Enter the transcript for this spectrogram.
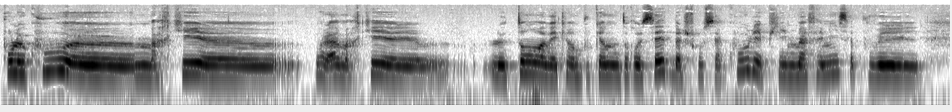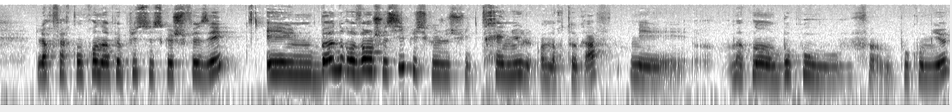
pour le coup, euh, marquer, euh, voilà, marquer le temps avec un bouquin de recettes, bah, je trouve ça cool. Et puis ma famille, ça pouvait leur faire comprendre un peu plus ce que je faisais. Et une bonne revanche aussi, puisque je suis très nulle en orthographe, mais maintenant beaucoup, enfin, beaucoup mieux.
